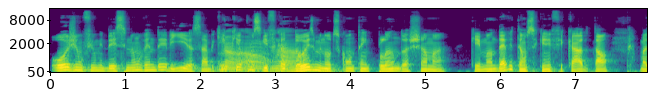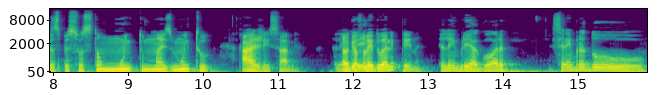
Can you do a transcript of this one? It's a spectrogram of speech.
Hoje um filme desse não venderia, sabe? Quem que ia Não, conseguir ficar não. dois minutos contemplando a chama queimando? Deve ter um significado e tal, mas as pessoas estão muito, mas muito ágeis, sabe? É o que eu lembrei- falei do LP, né? Eu lembrei agora. Você lembra do.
